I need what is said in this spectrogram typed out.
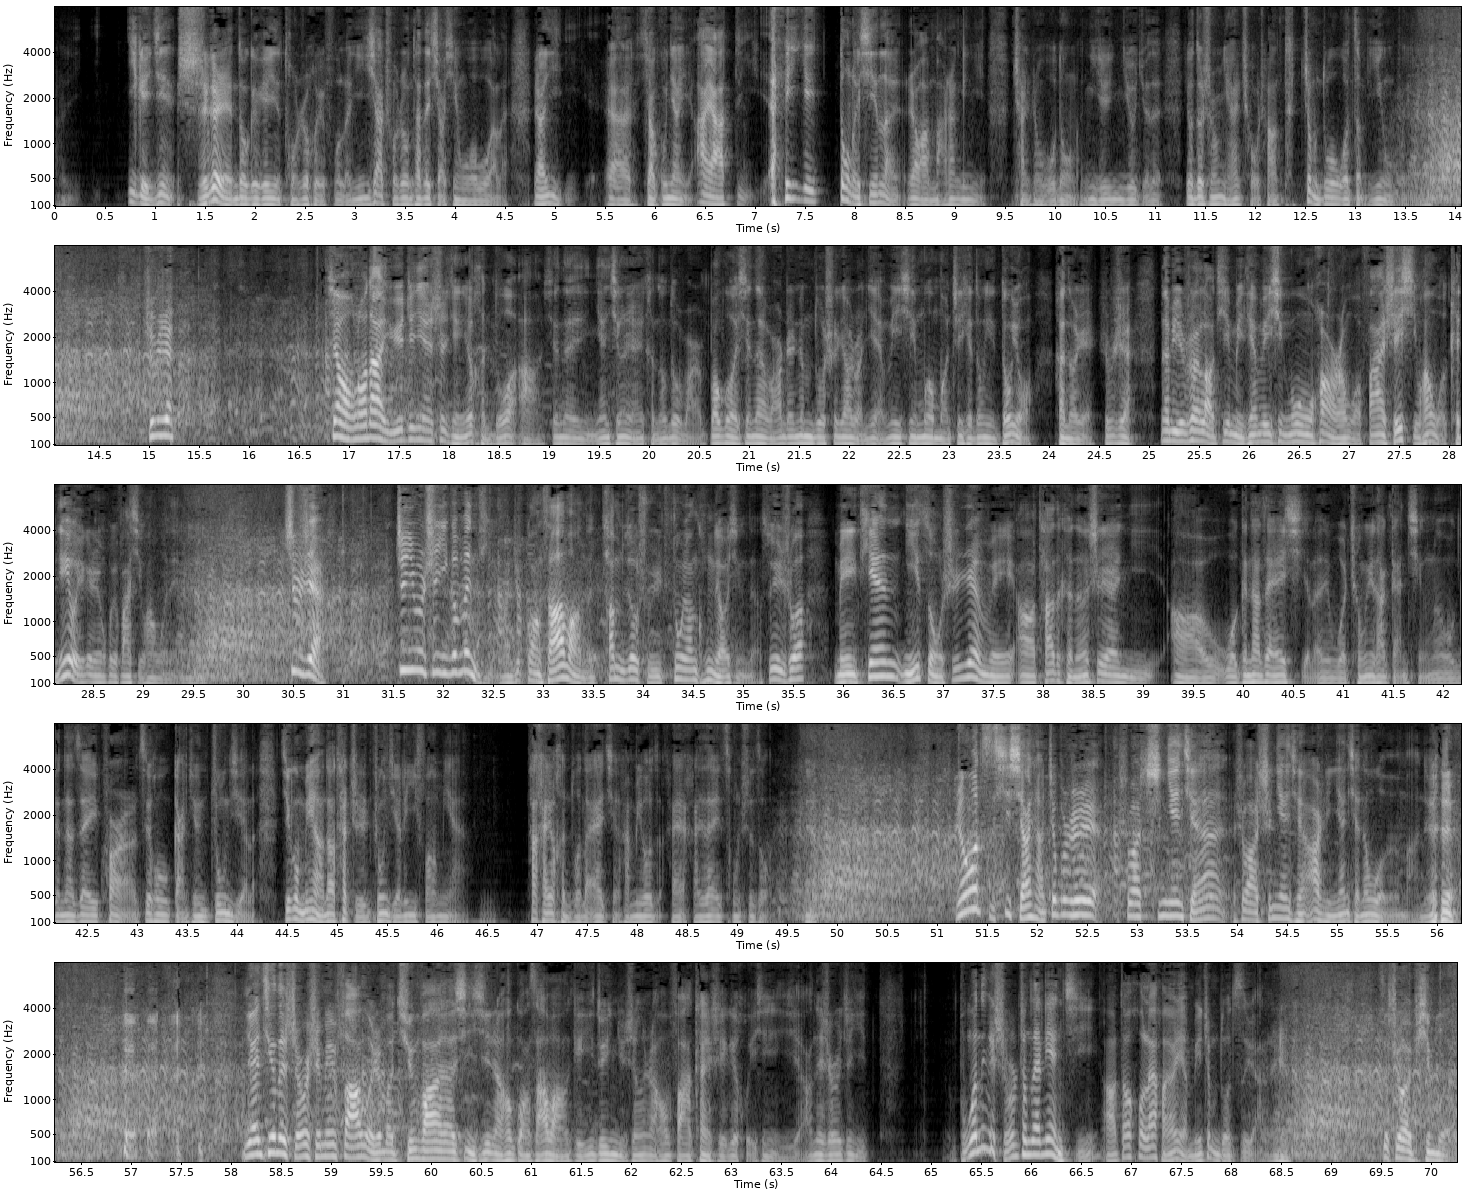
一给劲，十个人都给给你同时回复了，你一下戳中他的小心窝窝了，然后一呃小姑娘一哎呀，一动了心了，是吧？马上给你产生互动了，你就你就觉得有的时候你还惆怅，这么多我怎么应付呀？是不是？像网络大鱼这件事情有很多啊，现在年轻人很多都玩，包括现在玩的那么多社交软件，微信、陌陌这些东西都有很多人，是不是？那比如说老 T 每天微信公众号上我发谁喜欢我，肯定有一个人会发喜欢我的，是不是？这就是一个问题啊！就广撒网的，他们就属于中央空调型的，所以说每天你总是认为啊，他的可能是你啊，我跟他在一起了，我成为他感情了，我跟他在一块儿，最后感情终结了。结果没想到他只是终结了一方面，他还有很多的爱情还没有，还还在从事走。然后我仔细想想，这不是说十年前是吧？十年前、二十年前的我们嘛，对不对？年轻的时候谁没发过什么群发信息，然后广撒网给一堆女生，然后发看谁给回信息啊？那时候就以，不过那个时候正在练级啊，到后来好像也没这么多资源了，这是要拼搏的。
